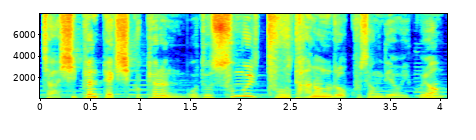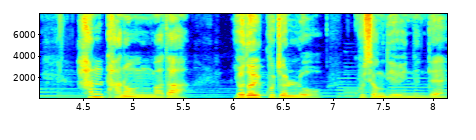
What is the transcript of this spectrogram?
자, 시편 119편은 모두 22단원으로 구성되어 있고요. 한 단원마다 8구절로 구성되어 있는데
